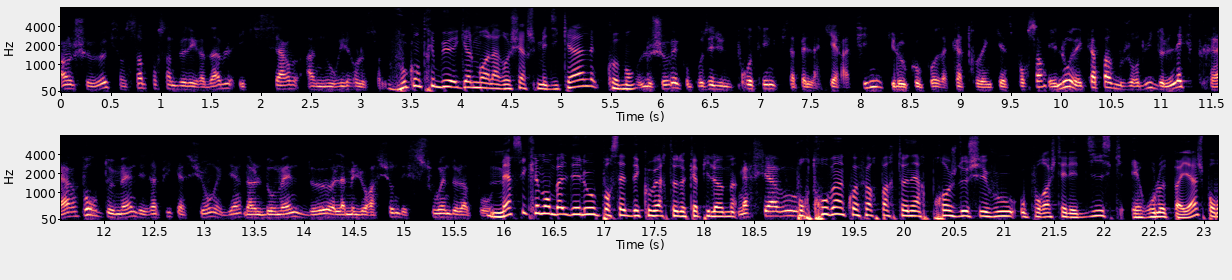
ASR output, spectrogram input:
en cheveux qui sont 100% biodégradables et qui servent à nourrir le sol. Vous contribuez également à la recherche médicale. Comment? Le cheveu est composé d'une protéine qui s'appelle la kératine, qui le compose à 95%. Et nous, on est capable aujourd'hui de l'extraire pour demain des applications, eh bien, dans le domaine de l'amélioration des soins de la peau. Merci Clément Baldelou pour cette découverte de Capilum. Merci à vous. Pour trouver un coiffeur partenaire proche de chez vous ou pour acheter les disques et rouleaux de paillage pour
